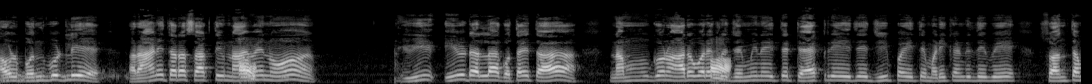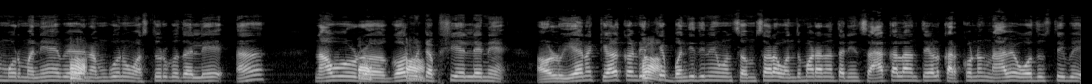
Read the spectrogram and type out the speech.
ಅವಳು ಬಂದ್ಬಿಡ್ಲಿ ರಾಣಿ ತರ ಸಾಕ್ತಿವಿ ನಾವೇನು? ಈಡ್ ಈಡಲ್ಲ ಗೊತ್ತಾಯ್ತಾ? ನಮ್ಗೂ ಆರೂವರೆ ಎಕರೆ ಜಮೀನ್ ಐತೆ ಟ್ಯಾಕ್ಟ್ರಿ ಐತೆ ಜೀಪ್ ಐತೆ ಮಡಿಕೊಂಡಿದೀವಿ ಸ್ವಂತ ಮೂರ್ ಮನೆ ಇವೆ ನಮ್ಗೂನು ಹೊಸದುರ್ಗದಲ್ಲಿ ಆ? ನಾವು ಗೌರ್ಮೆಂಟ್ ಅಫ್ಸಿಯಲ್ಲೇನೆ ಅವಳು ಏನೋ ಕೇಳ್ಕೊಂಡಿದ್ಕೆ ಬಂದಿದ್ದೀನಿ ಒಂದು ಸಂಸಾರ ಒಂದು ಮಾಡೋಣ ಅಂತ ನೀನು ಸಾಕಲ್ಲ ಅಂತ ಹೇಳಿ ಕರ್ಕೊಂಡಂಗೆ ನಾವೇ ಓದಿಸ್ತೀವಿ.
